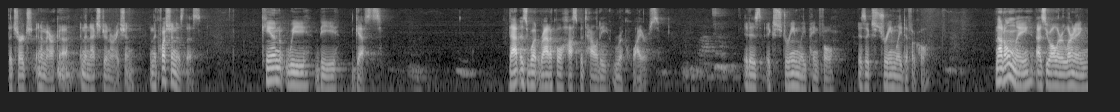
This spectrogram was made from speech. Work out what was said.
the church in America in the next generation. And the question is this Can we be guests? That is what radical hospitality requires. It is extremely painful is extremely difficult. Not only, as you all are learning,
